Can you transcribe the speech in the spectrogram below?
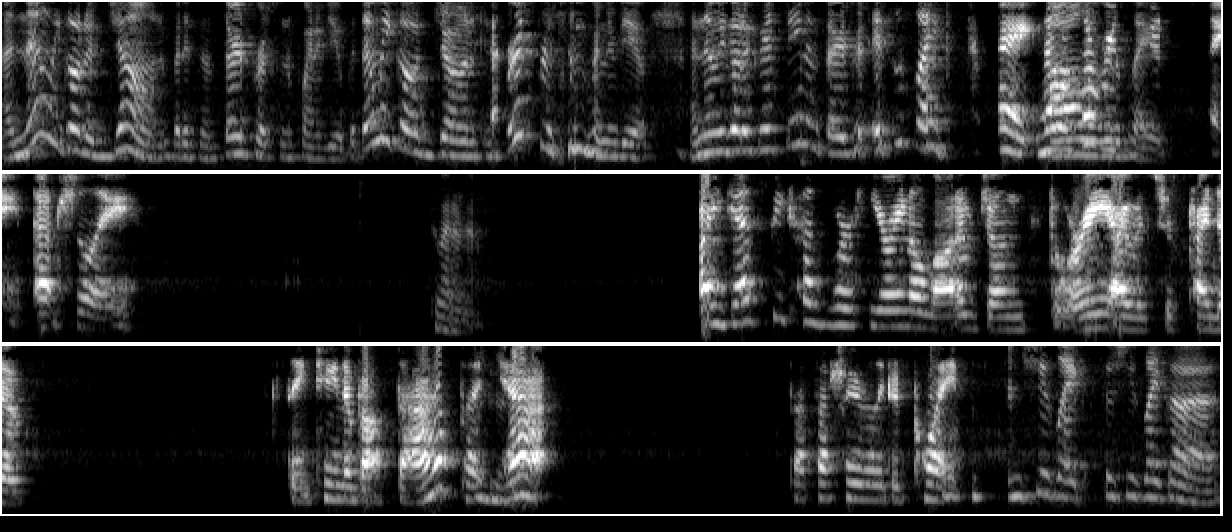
And then we go to Joan, but it's in third person point of view. But then we go to Joan in first person point of view, and then we go to Christine in third. Per- it's just like Hey, no, all over the place. point, actually. So I don't know. I guess because we're hearing a lot of Joan's story, I was just kind of thinking about that. But Mhm. yeah, that's actually a really good point. And she's like, so she's like a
